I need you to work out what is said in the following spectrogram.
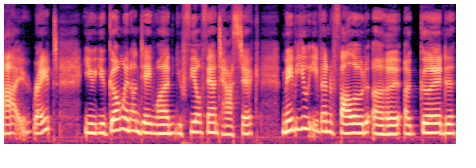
high, right? You you go in on day one, you feel fantastic. Maybe you even followed a, a good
